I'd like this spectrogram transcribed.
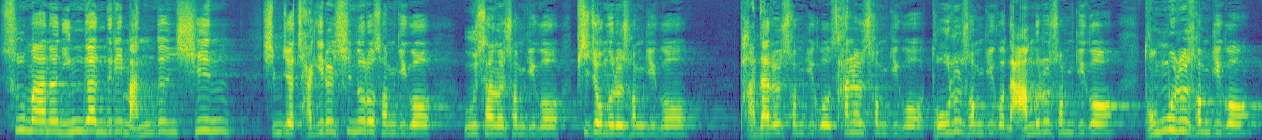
수많은 인간들이 만든 신, 심지어 자기를 신으로 섬기고 우상을 섬기고 피조물을 섬기고 바다를 섬기고 산을 섬기고 돌을 섬기고 나무를 섬기고 동물을 섬기고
